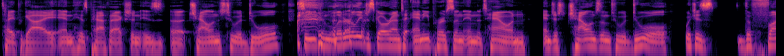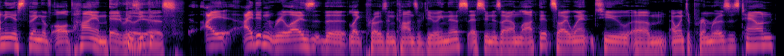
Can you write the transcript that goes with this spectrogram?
type guy and his path action is uh challenge to a duel. So you can literally just go around to any person in the town and just challenge them to a duel, which is the funniest thing of all time. It really is. I I didn't realize the like pros and cons of doing this as soon as I unlocked it. So I went to um I went to Primrose's town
